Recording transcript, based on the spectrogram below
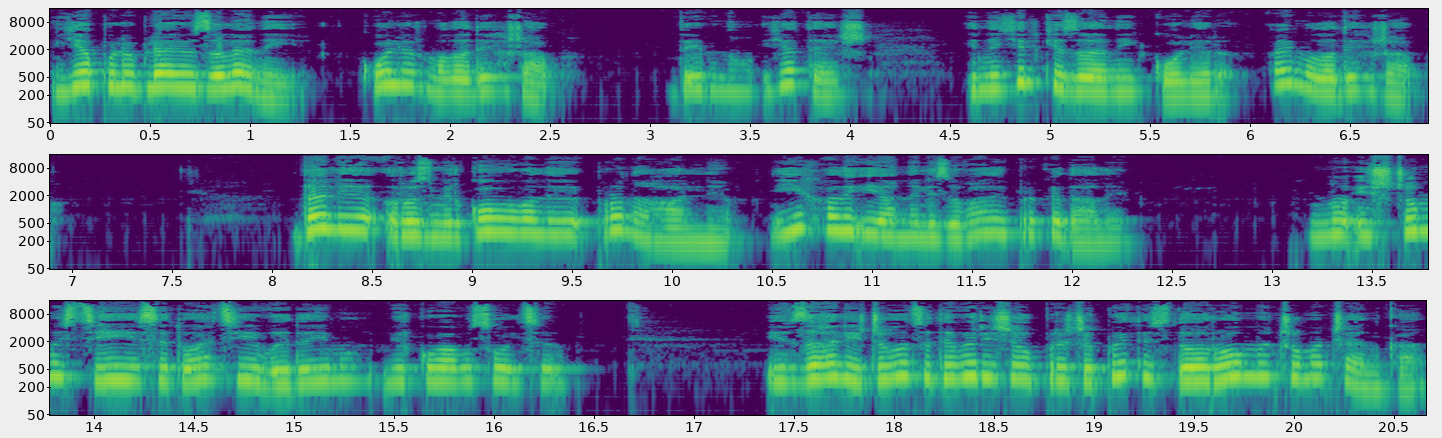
Я полюбляю зелений колір молодих жаб. Дивно, я теж. І не тільки зелений колір, а й молодих жаб. Далі розмірковували про нагальне, їхали і аналізували прикидали. Ну, і що ми з цієї ситуації видаємо, міркував Усольцев. І взагалі, чого це ти вирішив причепитись до Роми Чумаченка?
